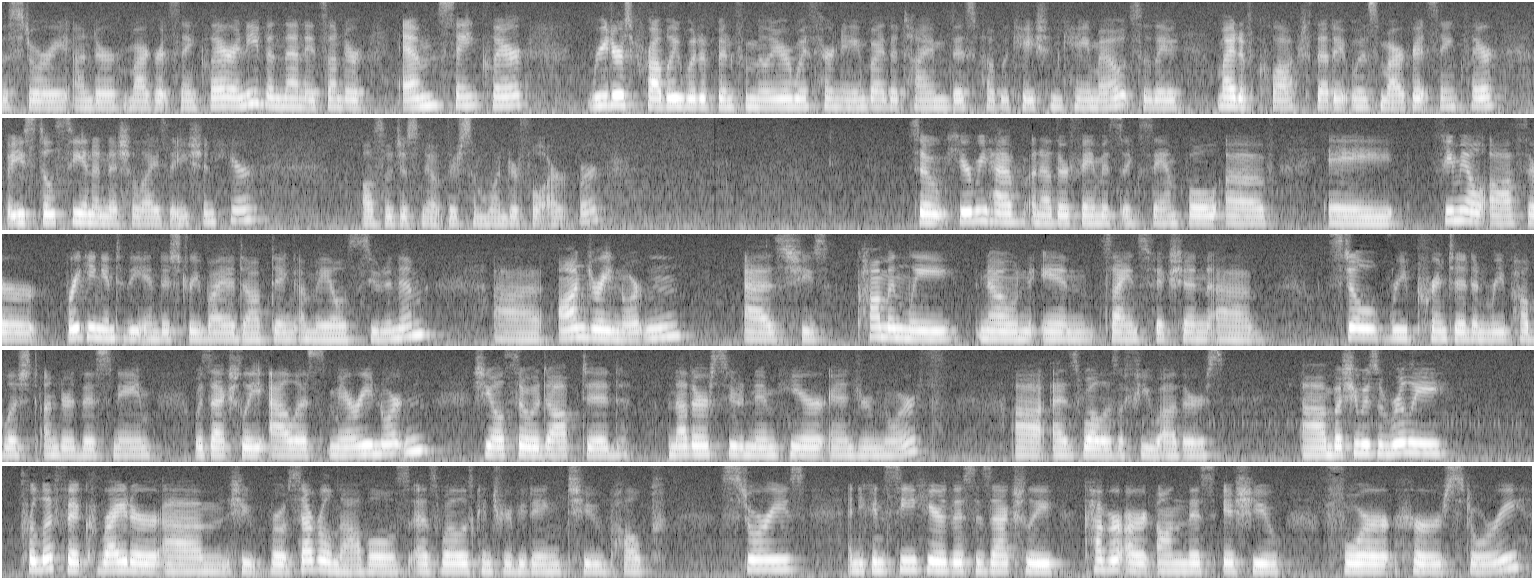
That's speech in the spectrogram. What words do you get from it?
the story under Margaret St. Clair, and even then it's under M. St. Clair. Readers probably would have been familiar with her name by the time this publication came out, so they might have clocked that it was Margaret St. Clair, but you still see an initialization here. Also just note there's some wonderful artwork. So here we have another famous example of a female author breaking into the industry by adopting a male pseudonym. Uh, Andre Norton as she's commonly known in science fiction, uh, still reprinted and republished under this name, was actually Alice Mary Norton. She also adopted another pseudonym here, Andrew North, uh, as well as a few others. Um, but she was a really prolific writer. Um, she wrote several novels as well as contributing to pulp stories. And you can see here this is actually cover art on this issue for her story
